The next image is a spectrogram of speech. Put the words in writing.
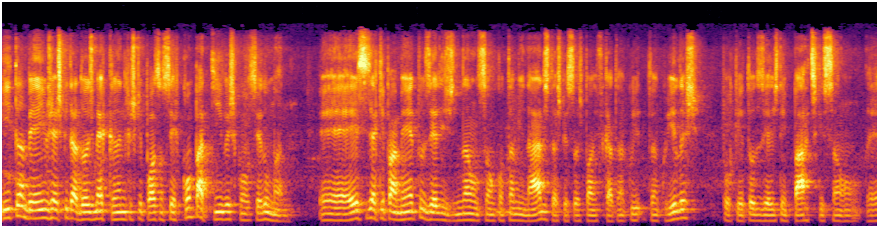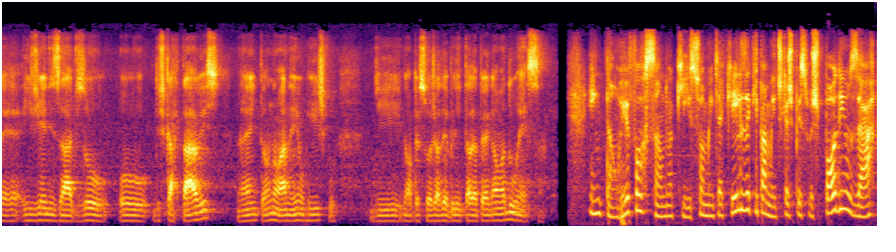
e também os respiradores mecânicos que possam ser compatíveis com o ser humano. É, esses equipamentos eles não são contaminados, então as pessoas podem ficar tranquilas, porque todos eles têm partes que são é, higienizáveis ou, ou descartáveis, né? então não há nenhum risco de uma pessoa já debilitada pegar uma doença. Então, reforçando aqui, somente aqueles equipamentos que as pessoas podem usar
